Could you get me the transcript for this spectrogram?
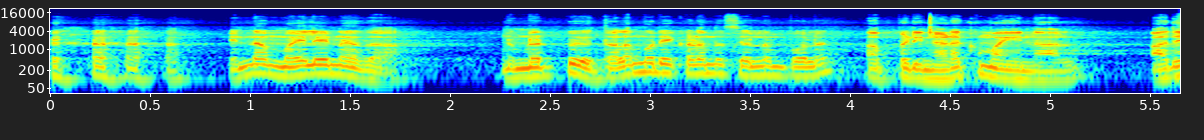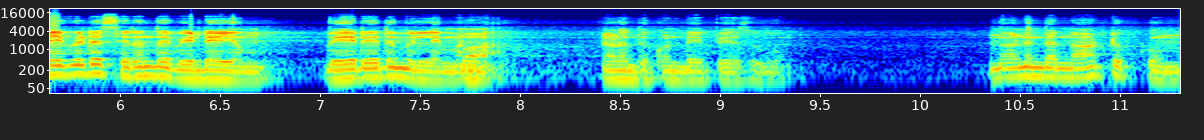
என்ன மயிலேனதா? நம் நட்பு தலைமுறை கடந்து செல்லும் போல. அப்படி நடக்குமாயினால் அதைவிட சிறந்த விடயம் வேறேதும் இல்லை மன்னா. நடந்து கொண்டே பேசுவோம். நான் இந்த நாட்டுக்கும்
